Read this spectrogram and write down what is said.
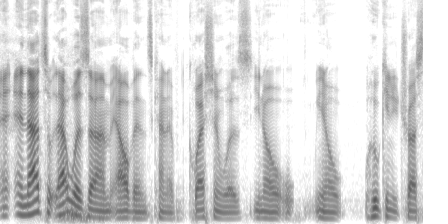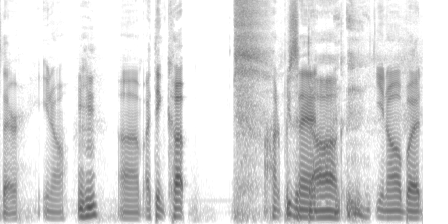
and, and that's that was um, Alvin's kind of question was, you know, you know, who can you trust there? You know, Mhm. um, I think Kupp, hundred He's a percent. dog. You know, but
